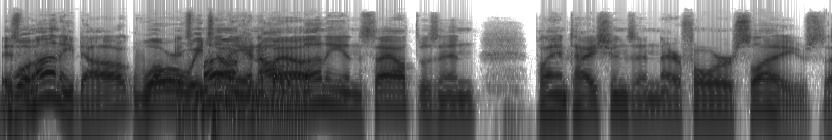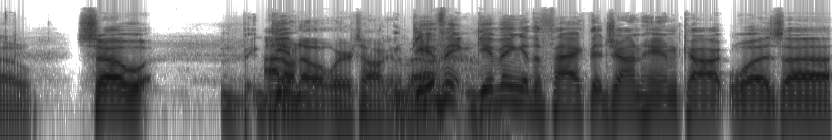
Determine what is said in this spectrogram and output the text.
it's What- money, dog. what were It's we money, talking and about? All the money in the South was in plantations and therefore slaves. So so b- I give- don't know what we were talking about. Giving giving the fact that John Hancock was uh,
